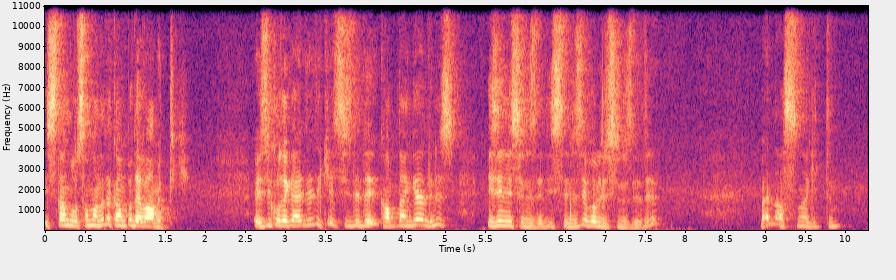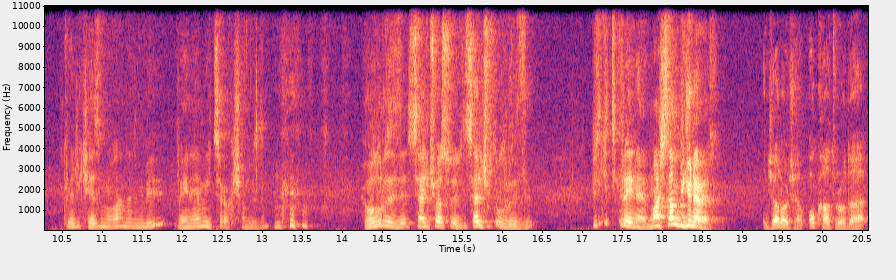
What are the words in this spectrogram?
İstanbul'a Samanlı'da kampa devam ettik. E, Ziko da geldi dedi ki siz dedi kamptan geldiniz. izinlisiniz dedi. İstediğinizi yapabilirsiniz dedi. Ben de aslında gittim. İlk önce Kezban olan dedim bir Reyna'ya mı gidecek akşam dedim. e olur dedi. Selçuk'a söyledi. Selçuk da olur dedi. Biz gittik Reyna'ya. Maçtan bir gün evvel. Can Hocam o kadroda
